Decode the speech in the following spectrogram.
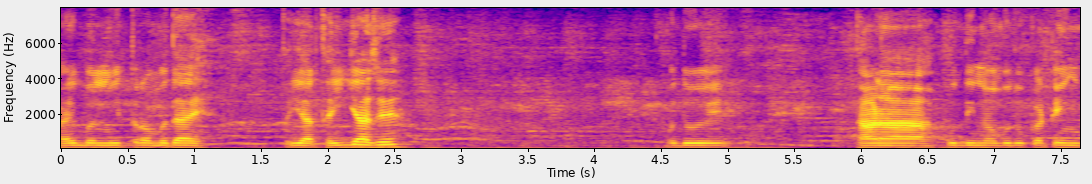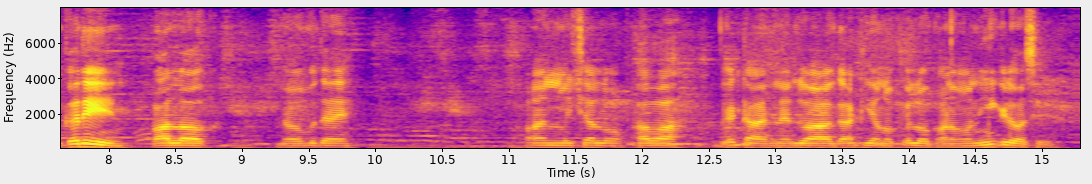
ભાઈબંધ મિત્રો બધાય તૈયાર થઈ ગયા છે. બધું ધાણા, પુદીનો બધું કટિંગ કરી પાલક ને બધાય પાન મસાલો ખાવા બેઠા અને જો આ ગાંઠિયાનો પેલો ઘણો નીકળ્યો છે.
